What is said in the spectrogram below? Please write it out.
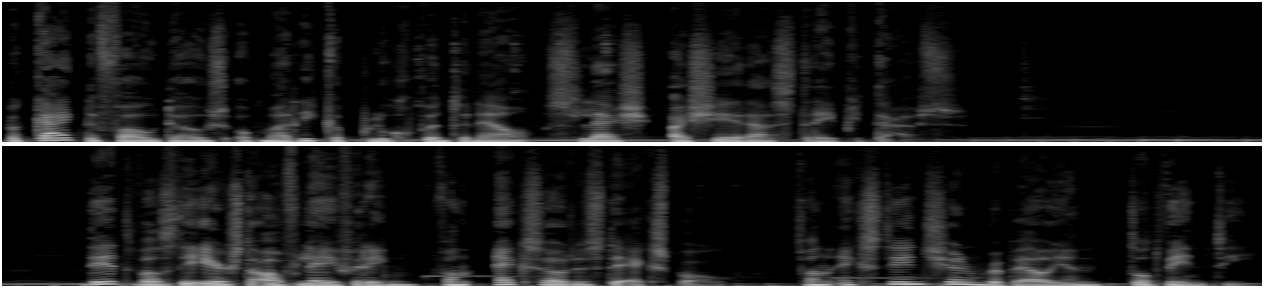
Bekijk de foto's op mariekeploeg.nl slash ashera-thuis. Dit was de eerste aflevering van Exodus de Expo, van Extinction Rebellion tot Winti.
